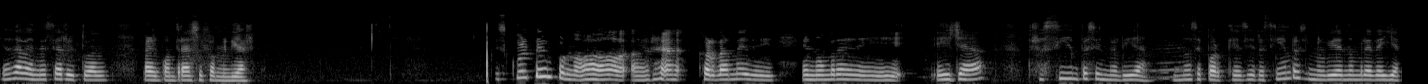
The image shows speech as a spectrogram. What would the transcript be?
Ya saben, ese ritual para encontrar a su familiar. Disculpen por no acordarme de el nombre de ella, pero siempre se me olvida. No sé por qué, pero siempre se me olvida el nombre de ella.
